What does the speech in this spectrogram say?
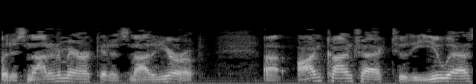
but it's not in America and it's not in Europe. Uh, on contract to the U.S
